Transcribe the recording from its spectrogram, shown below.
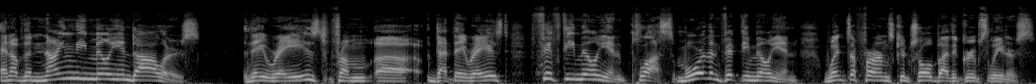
And of the $90 million they raised from uh, that they raised 50 million plus more than 50 million went to firms controlled by the group's leaders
